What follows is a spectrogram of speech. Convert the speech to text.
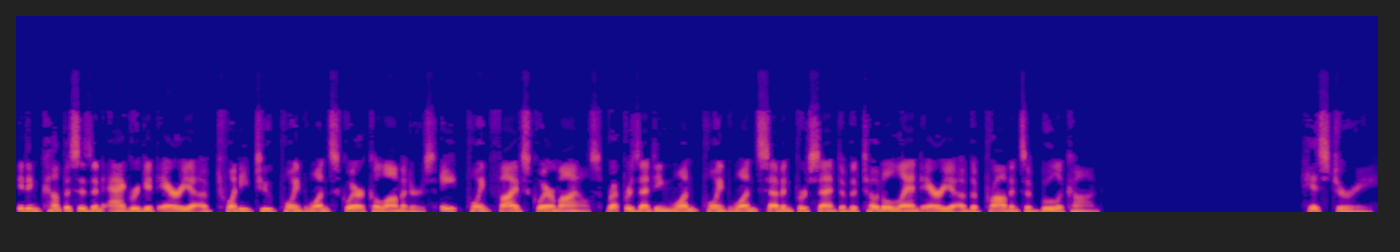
It encompasses an aggregate area of 22.1 square kilometers, 8.5 square miles, representing 1.17% of the total land area of the province of Bulacan. History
